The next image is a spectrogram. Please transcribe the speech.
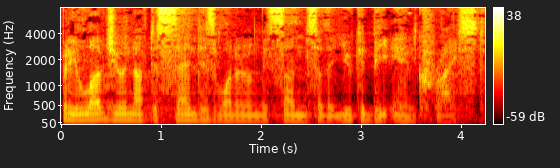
But he loved you enough to send his one and only son so that you could be in Christ.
